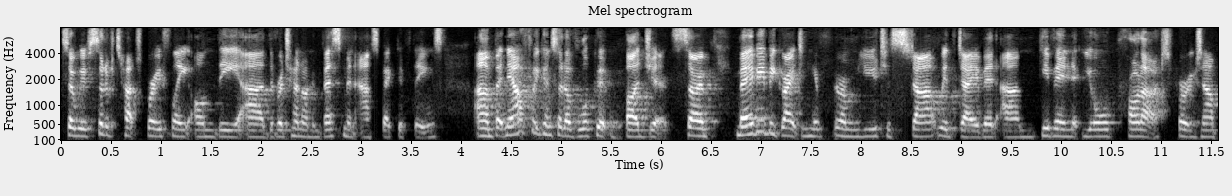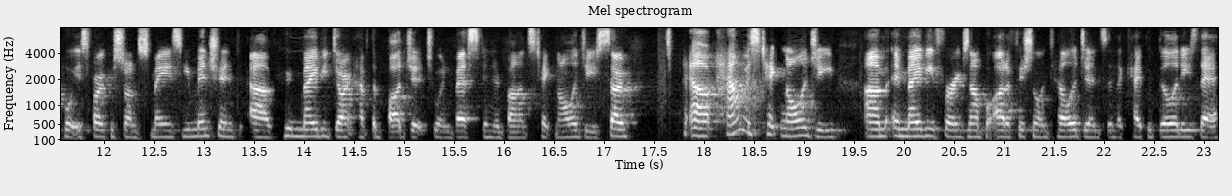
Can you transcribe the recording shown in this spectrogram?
so we've sort of touched briefly on the uh, the return on investment aspect of things. Um, but now if we can sort of look at budgets. So maybe it'd be great to hear from you to start with, David, um, given your product, for example, is focused on SMEs. You mentioned uh, who maybe don't have the budget to invest in advanced technology. So uh, how is technology um, and maybe, for example, artificial intelligence and the capabilities there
